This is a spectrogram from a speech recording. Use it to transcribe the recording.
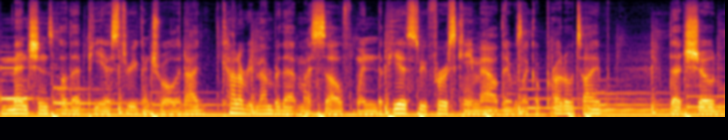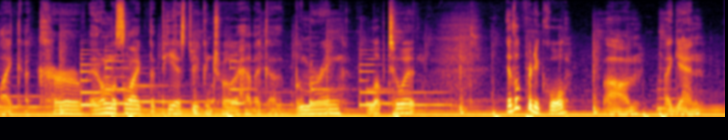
mentions of that PS3 controller. And I kind of remember that myself. When the PS3 first came out, there was like a prototype that showed like a curve. It almost like the PS3 controller had like a boomerang look to it. It looked pretty cool. Um, again,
